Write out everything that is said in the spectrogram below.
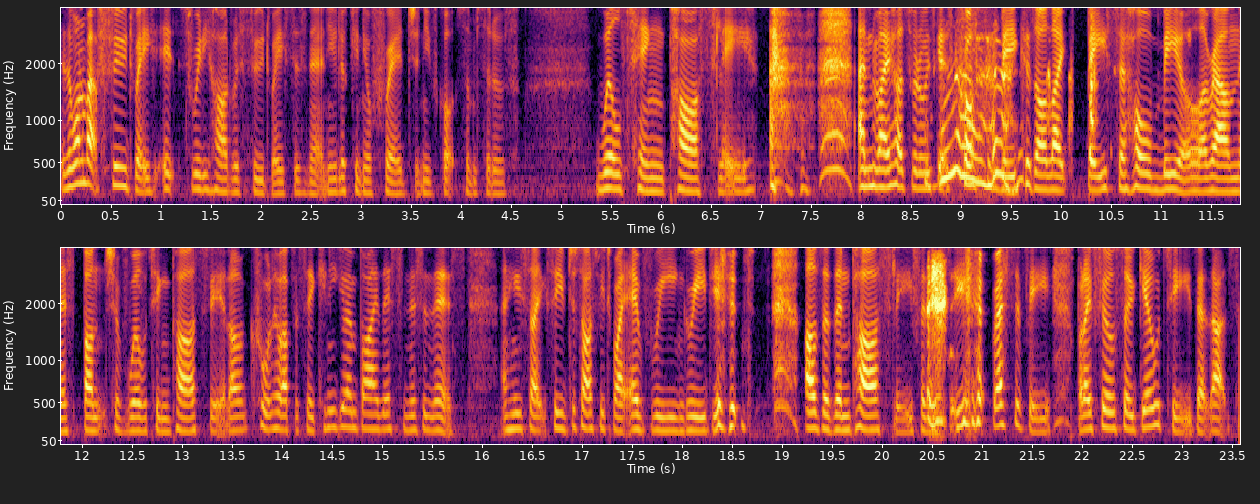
the one about food waste, it's really hard with food waste, isn't it? And you look in your fridge and you've got some sort of wilting parsley. and my husband always gets cross with me because I'll like base a whole meal around this bunch of wilting parsley. And I'll call him up and say, Can you go and buy this and this and this? And he's like, So you've just asked me to buy every ingredient other than parsley for this recipe. But I feel so guilty that that's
